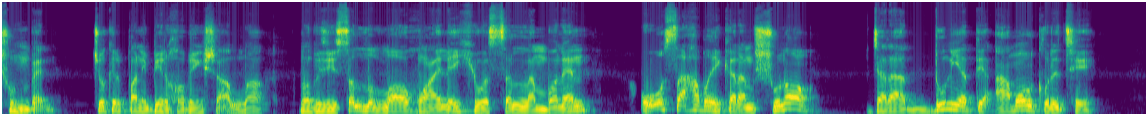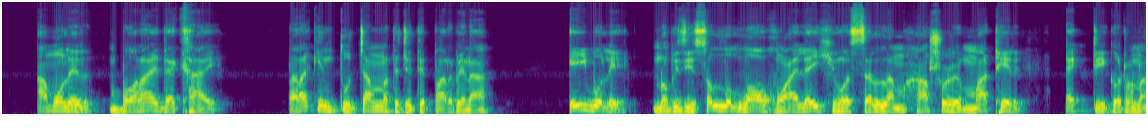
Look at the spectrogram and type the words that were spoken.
শুনবেন। চোখের পানি বের হবে ইনশাআল্লাহ। নবীজি সাল্লাল্লাহু আলাইহি ওয়াসাল্লাম বলেন, ও সাহাবায়ে কারাম, শুনো, যারা দুনিয়াতে আমল করেছে, আমলের বড়ায় দেখায়, তারা কিন্তু জান্নাতে যেতে পারবে না। এই বলে নবীজি সাল্লাল্লাহু আলাইহি ওয়াসাল্লাম হাসরের মাঠের একটি ঘটনা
